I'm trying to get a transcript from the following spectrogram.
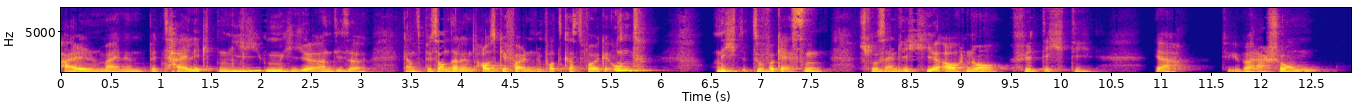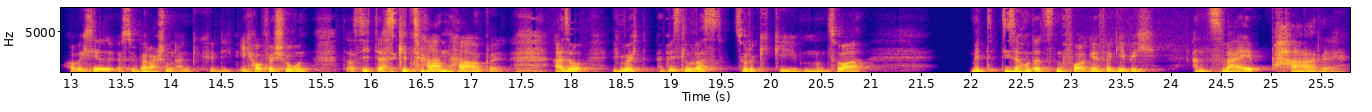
allen meinen beteiligten Lieben hier an dieser ganz besonderen, ausgefallenen Podcast-Folge und nicht zu vergessen, schlussendlich hier auch noch für dich die, ja, die Überraschung. Habe ich sie als Überraschung angekündigt? Ich hoffe schon, dass ich das getan habe. Also, ich möchte ein bisschen was zurückgeben. Und zwar mit dieser hundertsten Folge vergebe ich an zwei Paare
